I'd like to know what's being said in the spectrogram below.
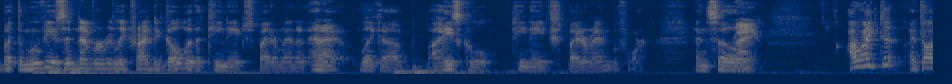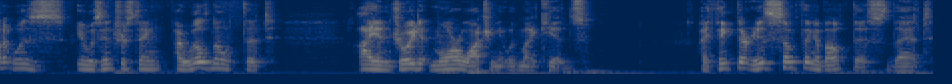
but the movies had never really tried to go with a teenage Spider-Man and, and I, like a, a high school teenage Spider-Man before. And so right. I liked it. I thought it was it was interesting. I will note that I enjoyed it more watching it with my kids. I think there is something about this that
